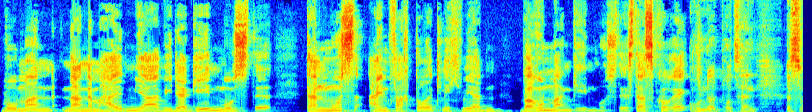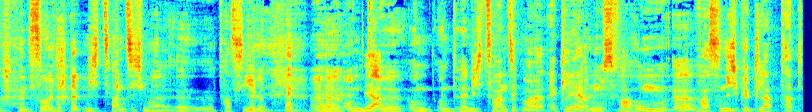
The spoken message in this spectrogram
wo man nach einem halben Jahr wieder gehen musste, dann muss einfach deutlich werden, warum man gehen musste. Ist das korrekt? 100 Prozent. Es, es, sollte halt nicht 20 Mal äh, passieren. äh, und, ja. äh, und, und wenn ich 20 Mal erklären muss, warum äh, was nicht geklappt hat,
